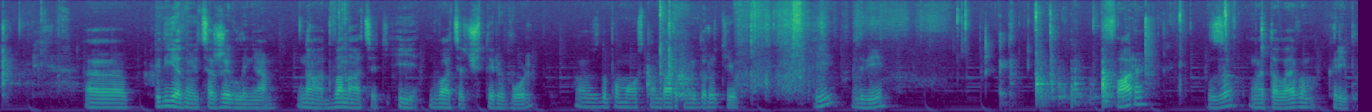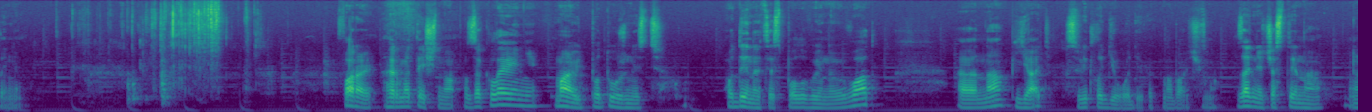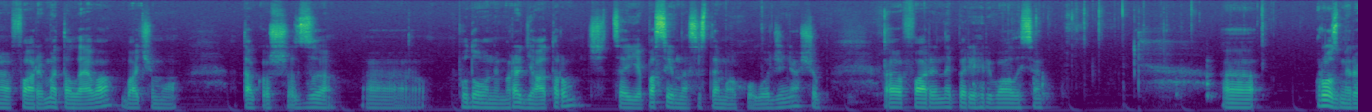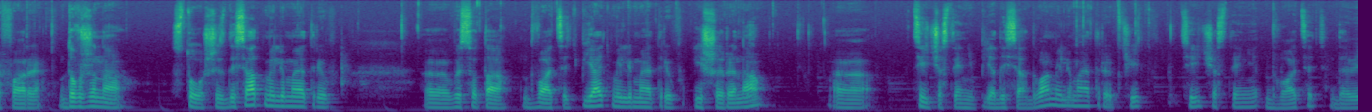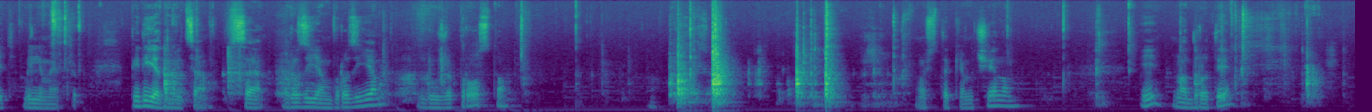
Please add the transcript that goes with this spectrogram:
Е, Під'єднується живлення на 12 і 24 вольт е, з допомогою стандартних дротів. І дві фари з металевим кріпленням. Фари герметично заклеєні, мають потужність 11,5 Вт на 5 світлодіодів, як ми бачимо. Задня частина е, фари металева, бачимо також з е, будованим радіатором. Це є пасивна система охолодження, щоб е, фари не перегрівалися. Е, Розміри фари довжина 160 мм, висота 25 мм і ширина е, в цій частині 52 мм, в цій частині 29 мм. Під'єднується все роз'єм в роз'єм, дуже просто. Ось таким чином. І на дроти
